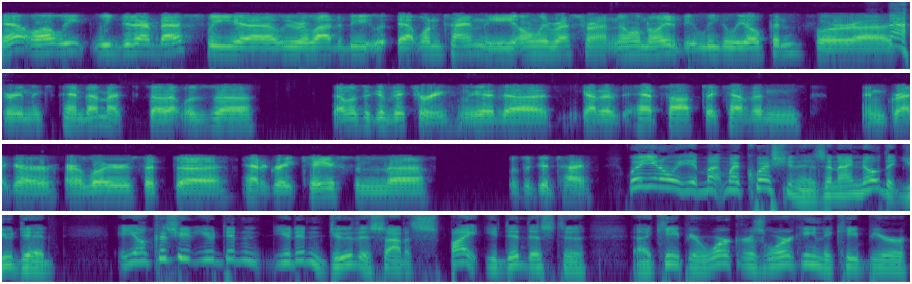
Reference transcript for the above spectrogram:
Yeah, well, we we did our best. We uh, we were allowed to be at one time the only restaurant in Illinois to be legally open for uh, during the pandemic. So that was uh, that was a good victory. We had uh, got a hats off to Kevin and Greg, our, our lawyers, that uh, had a great case and uh, it was a good time. Well, you know, my my question is, and I know that you did, you know, because you, you didn't you didn't do this out of spite. You did this to uh, keep your workers working, to keep your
